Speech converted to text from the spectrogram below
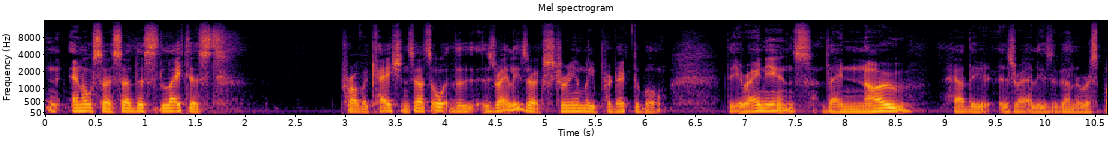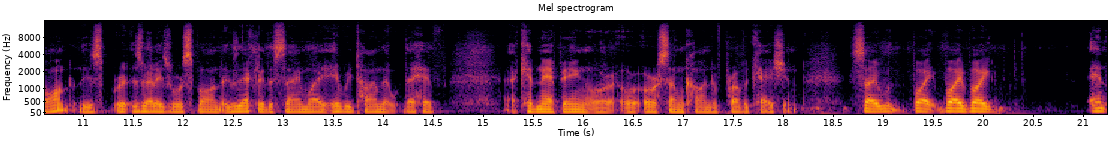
and also, so this latest provocation. So it's all, the Israelis are extremely predictable the Iranians, they know how the Israelis are going to respond. The Israelis will respond exactly the same way every time that they have a kidnapping or, or, or some kind of provocation. So by by by and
